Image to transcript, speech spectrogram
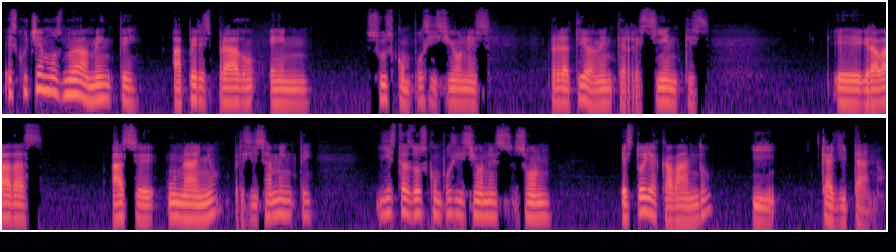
Escuchemos nuevamente a Pérez Prado en sus composiciones relativamente recientes, eh, grabadas hace un año precisamente, y estas dos composiciones son Estoy acabando y Cayetano.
